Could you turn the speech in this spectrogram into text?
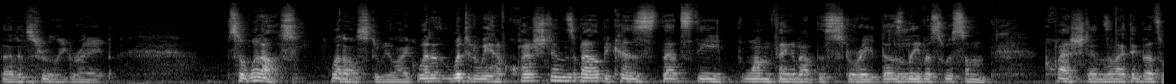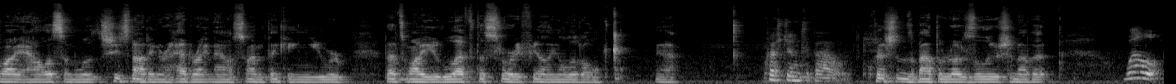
That is really great. So what else? What else do we like? What what did we have questions about? Because that's the one thing about this story. It does leave us with some questions, and I think that's why Allison was. She's nodding her head right now, so I'm thinking you were. That's why you left the story feeling a little. Yeah. Questions about. Questions about the resolution of it. Well,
